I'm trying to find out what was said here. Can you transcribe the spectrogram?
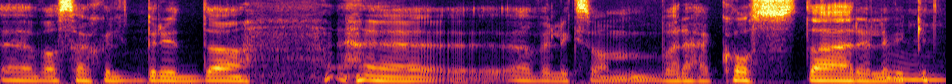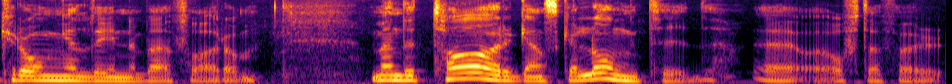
eh, vara särskilt brydda eh, över liksom vad det här kostar eller vilket Mm. krångel det innebär för dem. Men det tar ganska lång tid, eh, ofta för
